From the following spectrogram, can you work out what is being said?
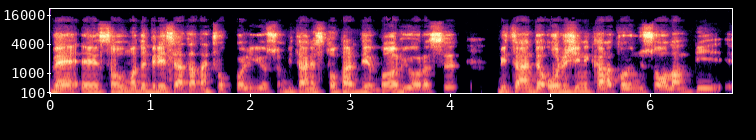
Ve e, savunmada bireysel hatadan çok gol yiyorsun. Bir tane stoper diye bağırıyor orası. Bir tane de orijini kanat oyuncusu olan bir e,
